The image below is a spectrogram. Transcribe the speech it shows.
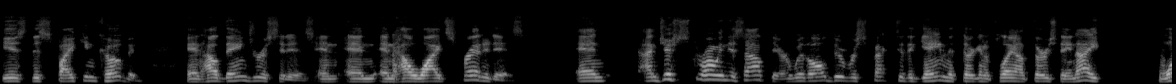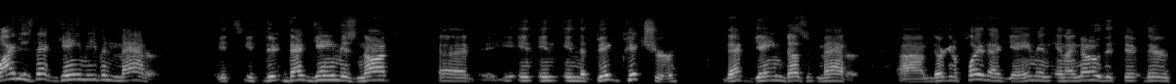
is this spike in COVID and how dangerous it is, and and and how widespread it is, and I'm just throwing this out there with all due respect to the game that they're going to play on Thursday night. Why does that game even matter? It's it, that game is not uh, in, in, in the big picture, that game doesn't matter. Um, they're going to play that game, and, and I know that they're, they're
